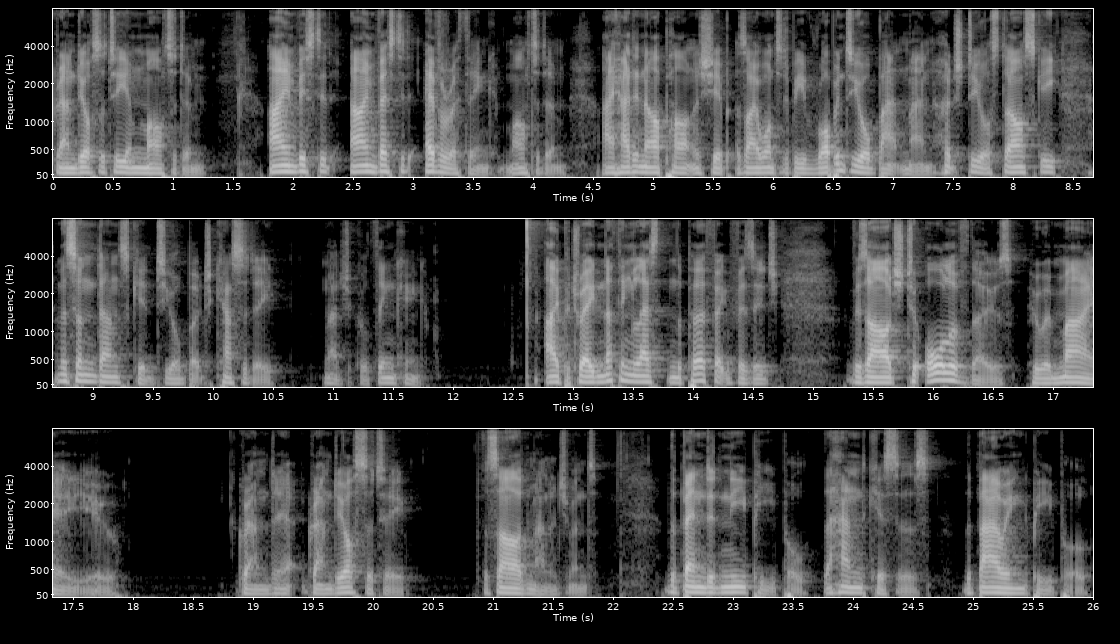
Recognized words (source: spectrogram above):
Grandiosity and martyrdom. I invested, I invested everything, martyrdom, I had in our partnership as I wanted to be Robin to your Batman, Hutch to your Starsky, and the Sundance Kid to your Butch Cassidy. Magical thinking. I portrayed nothing less than the perfect visage, visage to all of those who admire you. Grandi- grandiosity, facade management, the bended knee people, the hand kissers, the bowing people,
